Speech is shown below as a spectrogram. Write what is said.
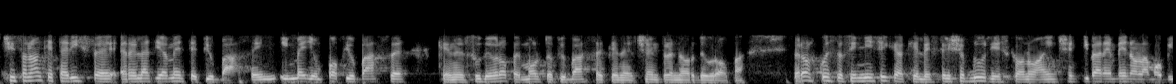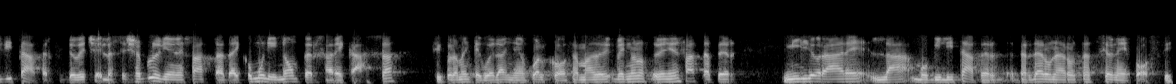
Ci sono anche tariffe relativamente più basse, in, in media un po' più basse che nel sud Europa e molto più basse che nel centro e nord Europa. Però questo significa che le strisce blu riescono a incentivare meno la mobilità, perché la striscia blu viene fatta dai comuni non per fare cassa, sicuramente guadagnano qualcosa, ma vengono, viene fatta per migliorare la mobilità, per, per dare una rotazione ai posti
